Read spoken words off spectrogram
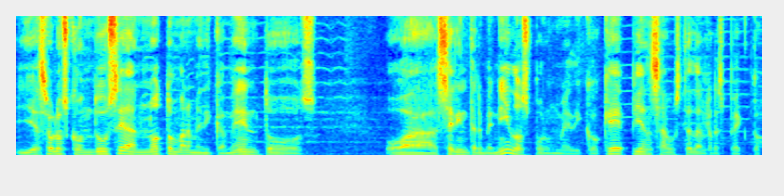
y eso los conduce a no tomar medicamentos o a ser intervenidos por un médico. ¿Qué piensa usted al respecto?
